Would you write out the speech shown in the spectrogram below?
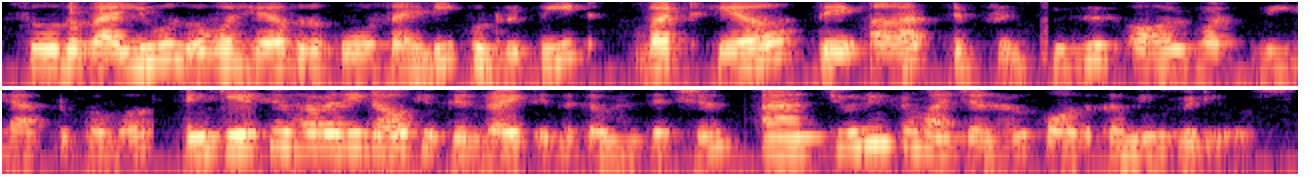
So the values over here for the course ID could repeat, but here they are different. This is all what we have to cover. In case you have any doubt, you can write in the comment section and tune into my channel for the coming videos.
